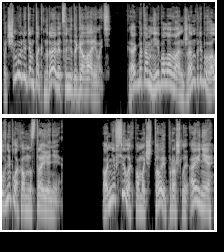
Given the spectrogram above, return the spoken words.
Почему людям так нравится не договаривать? Как бы там ни было, Ван Джен пребывал в неплохом настроении. Он не в силах помочь той прошлой Айне,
